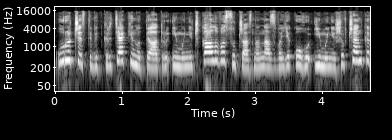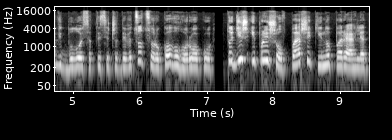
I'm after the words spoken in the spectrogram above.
Урочисте відкриття кінотеатру імені Чкалова, сучасна назва якого імені Шевченка відбулося 1940 року. Тоді ж і пройшов перший кіноперегляд.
